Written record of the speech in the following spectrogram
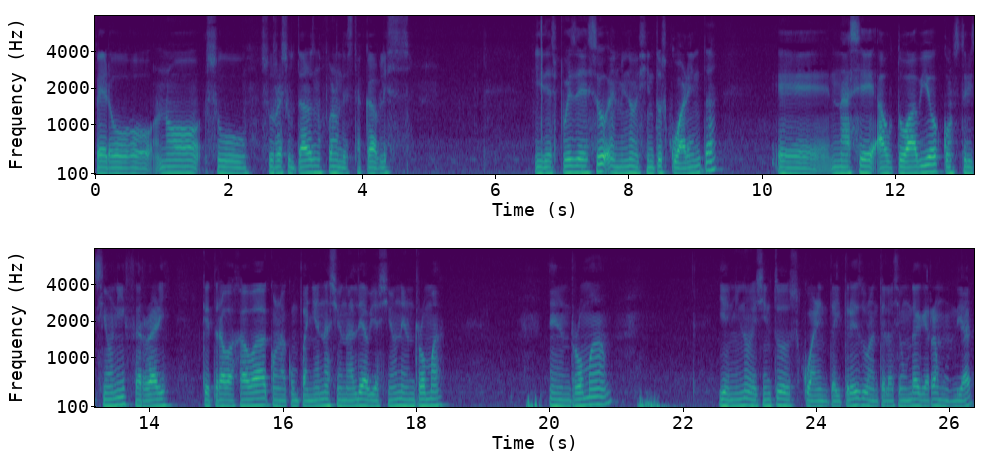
pero no su, sus resultados no fueron destacables. Y después de eso, en 1940, eh, nace Autoavio Costruzioni Ferrari, que trabajaba con la Compañía Nacional de Aviación en Roma en Roma y en 1943 durante la Segunda Guerra Mundial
